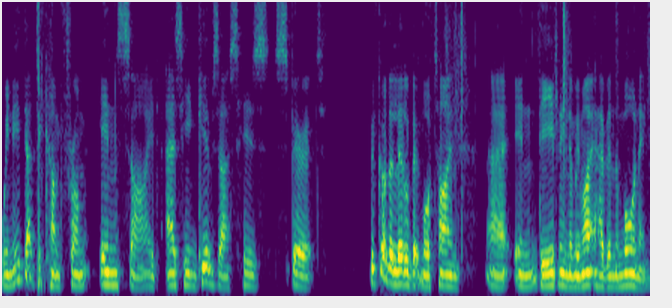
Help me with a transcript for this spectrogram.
We need that to come from inside as he gives us his spirit. We've got a little bit more time uh, in the evening than we might have in the morning.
